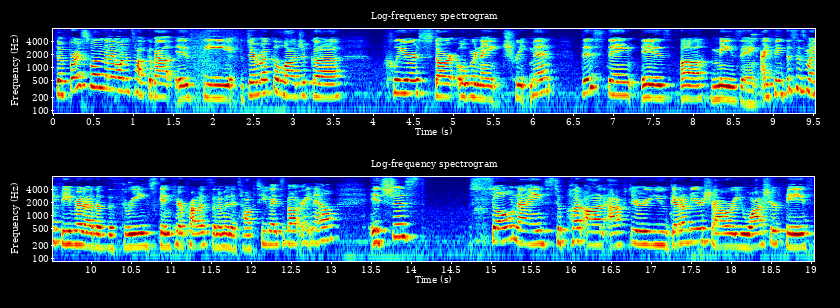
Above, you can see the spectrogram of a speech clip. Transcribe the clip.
The first one that I want to talk about is the Dermacologica Clear Start Overnight Treatment. This thing is amazing. I think this is my favorite out of the three skincare products that I'm going to talk to you guys about right now. It's just so nice to put on after you get out of your shower, you wash your face.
